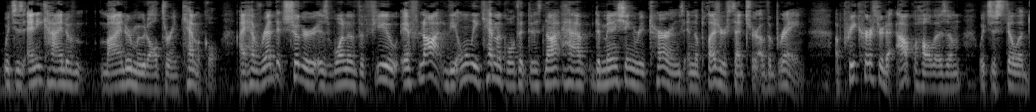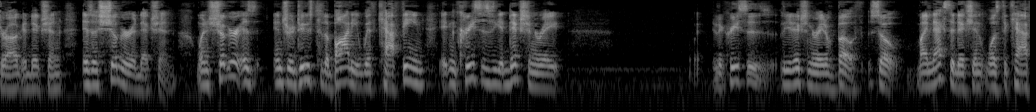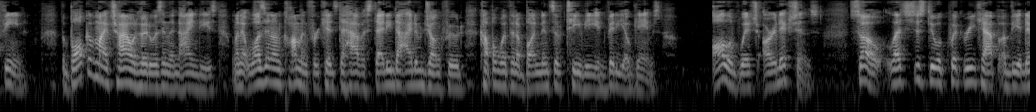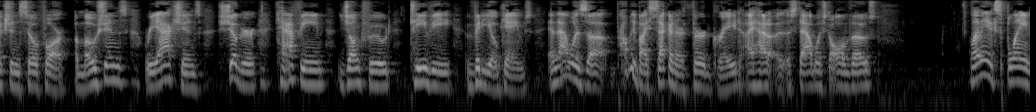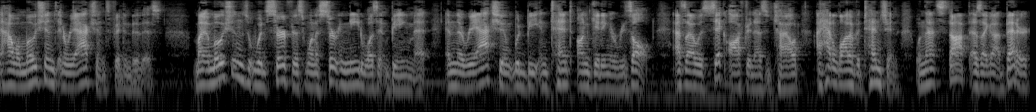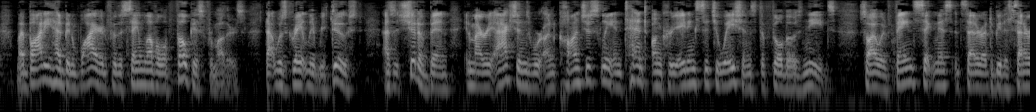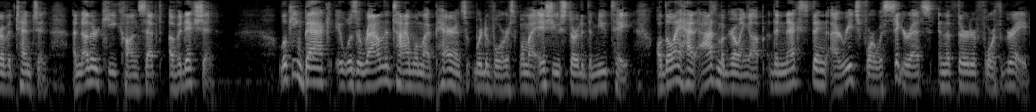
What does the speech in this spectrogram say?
which is any kind of mind or mood altering chemical. I have read that sugar is one of the few, if not the only chemical that does not have diminishing returns in the pleasure center of the brain. A precursor to alcoholism, which is still a drug addiction, is a sugar addiction. When sugar is introduced to the body with caffeine, it increases the addiction rate. It increases the addiction rate of both. So, my next addiction was to caffeine. The bulk of my childhood was in the 90s when it wasn't uncommon for kids to have a steady diet of junk food coupled with an abundance of TV and video games, all of which are addictions. So let's just do a quick recap of the addictions so far emotions, reactions, sugar, caffeine, junk food, TV, video games. And that was uh, probably by second or third grade. I had uh, established all of those. Let me explain how emotions and reactions fit into this. My emotions would surface when a certain need wasn't being met, and the reaction would be intent on getting a result. As I was sick often as a child, I had a lot of attention. When that stopped as I got better, my body had been wired for the same level of focus from others. That was greatly reduced, as it should have been, and my reactions were unconsciously intent on creating situations to fill those needs. So I would feign sickness, etc., to be the center of attention, another key concept of addiction. Looking back, it was around the time when my parents were divorced when my issues started to mutate. Although I had asthma growing up, the next thing I reached for was cigarettes in the third or fourth grade.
